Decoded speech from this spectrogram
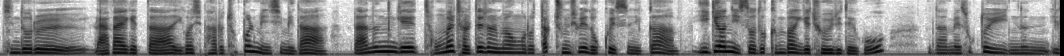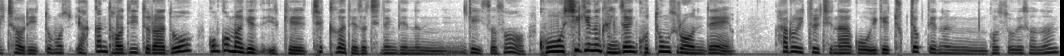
진도를 나가야겠다. 이것이 바로 촛불 민심이다. 라는 게 정말 절대절명으로 딱 중심에 놓고 있으니까 이견이 있어도 금방 이게 조율이 되고 그다음에 속도 있는 일처리 또 뭐 약간 더디더라도 꼼꼼하게 이렇게 체크가 돼서 진행되는 게 있어서 그 시기는 굉장히 고통스러운데 하루 이틀 지나고 이게 축적되는 것 속에서는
